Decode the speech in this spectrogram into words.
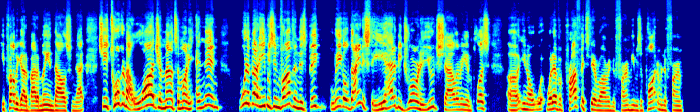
he probably got about a million dollars from that. So you're talking about large amounts of money. And then what about he was involved in this big legal dynasty? He had to be drawing a huge salary and plus, uh, you know, wh- whatever profits there are in the firm. He was a partner in the firm,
